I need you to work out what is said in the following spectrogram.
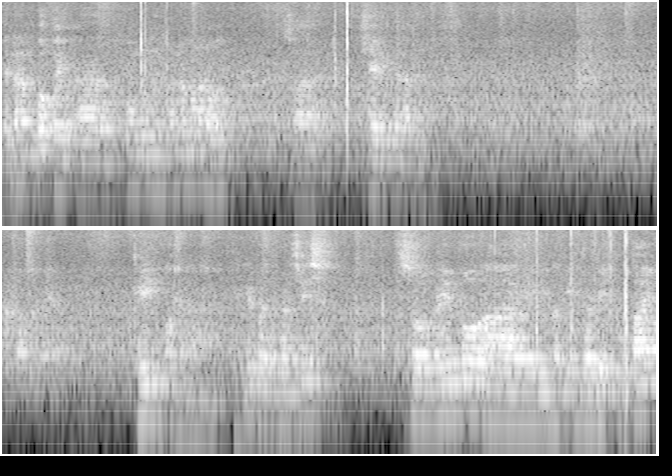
Kailangan ko, kay, ah, kung ano mga ano, sa sharing na lang. Okay, uh, thank you, Brother Francis. So, ngayon po ay nag-interview po tayo.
